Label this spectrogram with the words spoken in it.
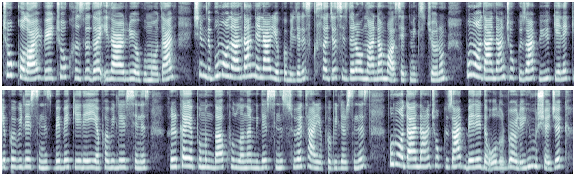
Çok kolay ve çok hızlı da ilerliyor bu model. Şimdi bu modelden neler yapabiliriz? Kısaca sizlere onlardan bahsetmek istiyorum. Bu modelden çok güzel büyük yelek yapabilirsiniz. Bebek yeleği yapabilirsiniz. Hırka yapımında kullanabilirsiniz. Süveter yapabilirsiniz. Bu modelden çok güzel bere de olur. Böyle yumuşacık.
